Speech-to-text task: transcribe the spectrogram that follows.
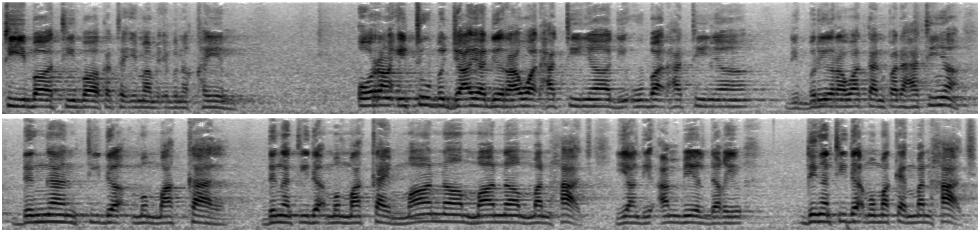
Tiba-tiba kata Imam Ibn Qayyim orang itu berjaya dirawat hatinya diubat hatinya diberi rawatan pada hatinya dengan tidak memakal dengan tidak memakai mana-mana manhaj yang diambil dari dengan tidak memakai manhaj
